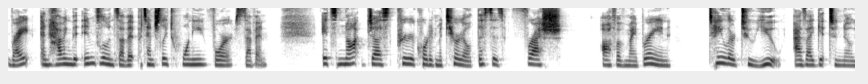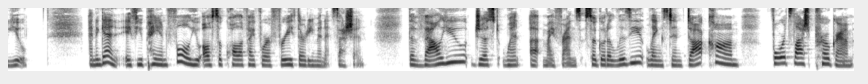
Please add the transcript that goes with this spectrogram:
right? And having the influence of it potentially 24 7. It's not just pre recorded material. This is fresh off of my brain, tailored to you as I get to know you. And again, if you pay in full, you also qualify for a free 30 minute session. The value just went up, my friends. So go to lizzielangston.com forward slash program,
